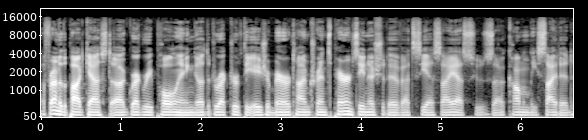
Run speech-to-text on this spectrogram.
a friend of the podcast, uh, Gregory Poling, uh, the director of the Asia Maritime Transparency Initiative at CSIS, who's uh, commonly cited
